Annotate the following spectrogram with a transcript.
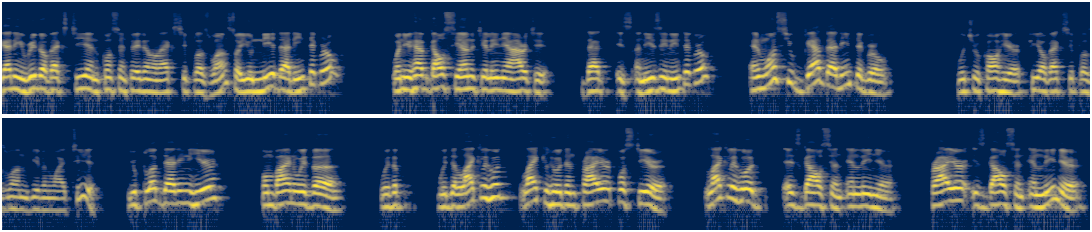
getting rid of xt and concentrating on xt plus one. So you need that integral. When you have Gaussianity, linearity, that is an easy integral. And once you get that integral, which you call here p of xt plus one given yt, you plug that in here, combine with the with the with the likelihood, likelihood and prior posterior. Likelihood is Gaussian and linear. Prior is Gaussian and linear.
